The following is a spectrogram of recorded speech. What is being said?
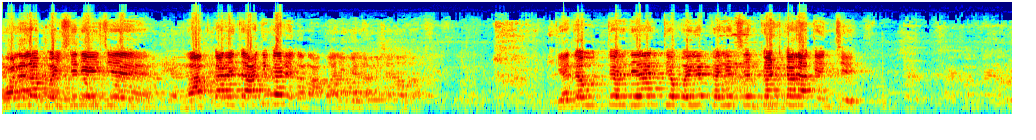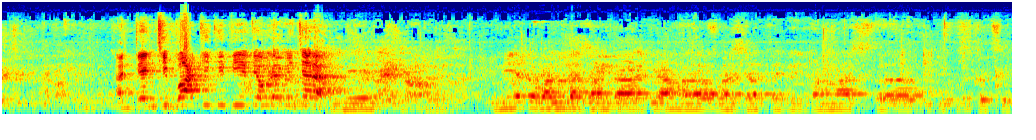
कोणाला पैसे द्यायचे? माफ करायचा अधिकार आहे का महापालिकेला? त्याचं उत्तर द्या ते पहिले कनेक्शन कट करा त्यांचे. आणि त्यांची बाकी किती आहे तेवढं विचारा. तुम्ही तुम्ही एका बाजूला सांगता की आम्हाला वर्षात काहीतरी पन्नास कोटी रुपये खर्च आहे.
